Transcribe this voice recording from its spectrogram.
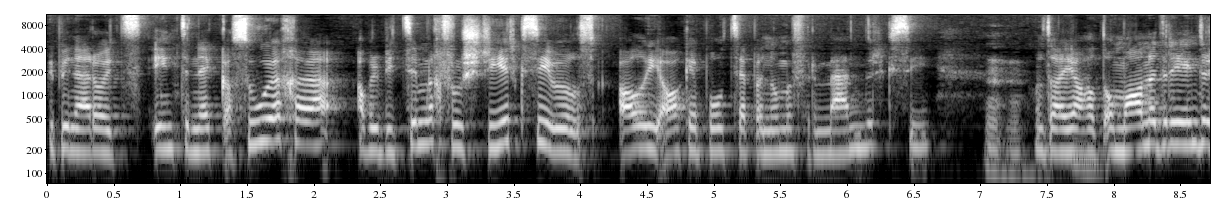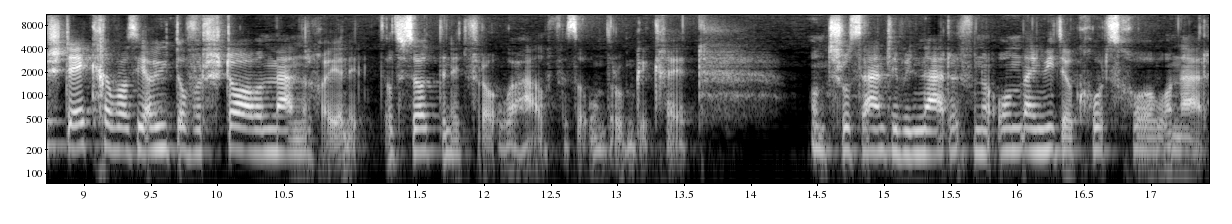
Ich bin dann auch ins Internet suchen, aber ich war ziemlich frustriert, weil alle Angebote eben nur für Männer waren. Mhm. Und da ja halt auch Männer dahinter stecken, was ich auch heute auch verstehe, weil Männer können ja nicht, oder sollten nicht Frauen helfen, so und umgekehrt. Und schlussendlich bin ich dann auf einen Online-Videokurs gekommen, wo dann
